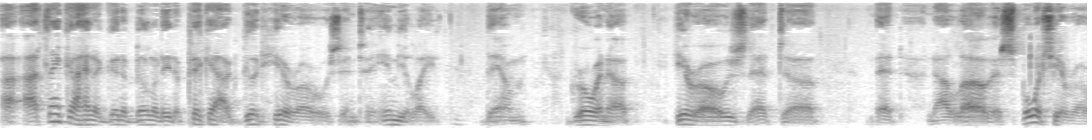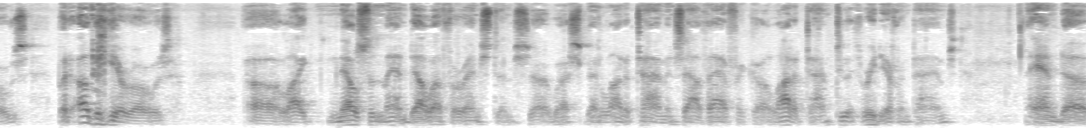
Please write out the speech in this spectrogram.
I think I had a good ability to pick out good heroes and to emulate them growing up. Heroes that uh, that I love as sports heroes, but other heroes uh, like Nelson Mandela, for instance. Uh, I spent a lot of time in South Africa, a lot of time, two or three different times, and uh,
